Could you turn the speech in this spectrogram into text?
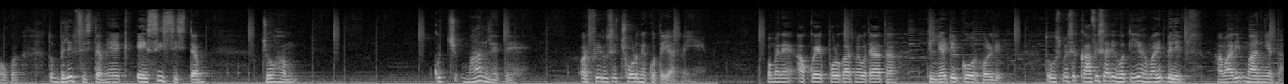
होगा। तो बिलीफ सिस्टम है एक ऐसी सिस्टम जो हम कुछ मान लेते हैं और फिर उसे छोड़ने को तैयार नहीं है। और मैंने आपको एक पॉडकास्ट में बताया था कि लेट इट गो और होल्ड इट तो उसमें से काफ़ी सारी होती है हमारी बिलीव्स हमारी मान्यता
